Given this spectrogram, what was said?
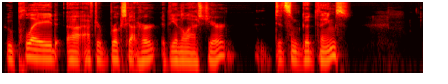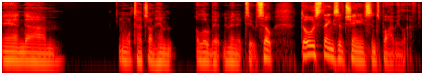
who played uh, after Brooks got hurt at the end of last year, did some good things, and um, and we'll touch on him a little bit in a minute too. So those things have changed since Bobby left.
